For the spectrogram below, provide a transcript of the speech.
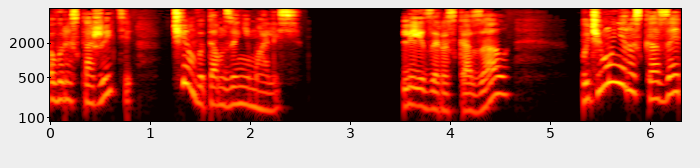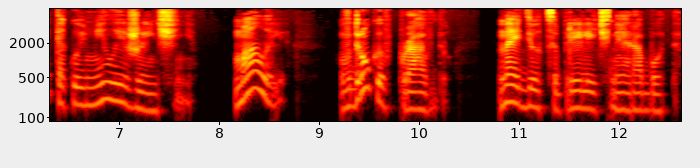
Вы расскажите, чем вы там занимались?» Лиза рассказала. Почему не рассказать такой милой женщине? Мало ли, вдруг и вправду найдется приличная работа.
